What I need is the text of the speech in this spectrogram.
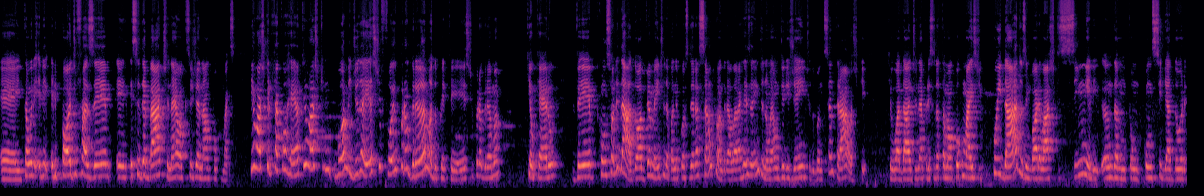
É, então, ele, ele, ele, pode fazer esse debate, né, oxigenar um pouco mais. E eu acho que ele está correto, e eu acho que, em boa medida, este foi o programa do PT, este programa que eu quero ver consolidado. Obviamente, levando em consideração que o André Lara Rezende não é um dirigente do Banco Central, acho que, que o Haddad né, precisa tomar um pouco mais de cuidados, embora eu acho que sim, ele anda num tom conciliador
